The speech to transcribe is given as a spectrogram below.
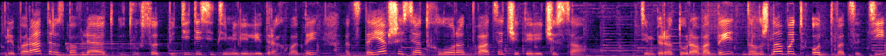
препарат разбавляют в 250 мл воды, отстоявшейся от хлора 24 часа. Температура воды должна быть от 20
